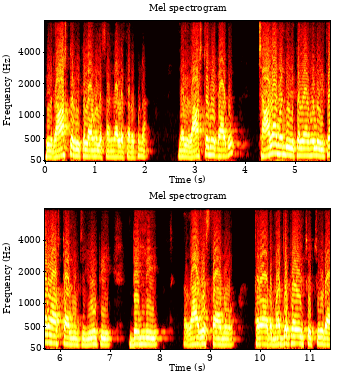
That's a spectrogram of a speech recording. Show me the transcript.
ఈ రాష్ట్ర వికలాంగుల సంఘాల తరఫున మరి రాష్ట్రమే కాదు చాలామంది వికలాంగులు ఇతర రాష్ట్రాల నుంచి యూపీ ఢిల్లీ రాజస్థాను తర్వాత మధ్యప్రదేశ్ వచ్చి కూడా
